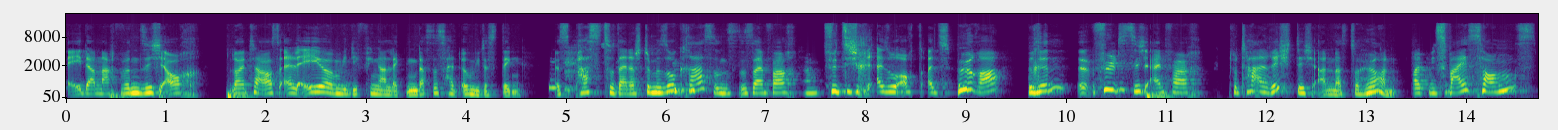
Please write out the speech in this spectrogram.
ey, danach würden sich auch Leute aus L.A. irgendwie die Finger lecken. Das ist halt irgendwie das Ding. Es passt zu deiner Stimme so krass und es ist einfach, Ja. fühlt sich, also auch als Hörerin, äh, fühlt es sich einfach total richtig an, das zu hören. Freut mich. Zwei Songs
